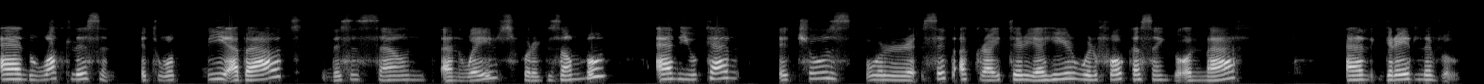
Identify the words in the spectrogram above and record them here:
and what lesson it would be about. This is sound and waves, for example. And you can uh, choose or set a criteria here. We're focusing on math and grade level.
